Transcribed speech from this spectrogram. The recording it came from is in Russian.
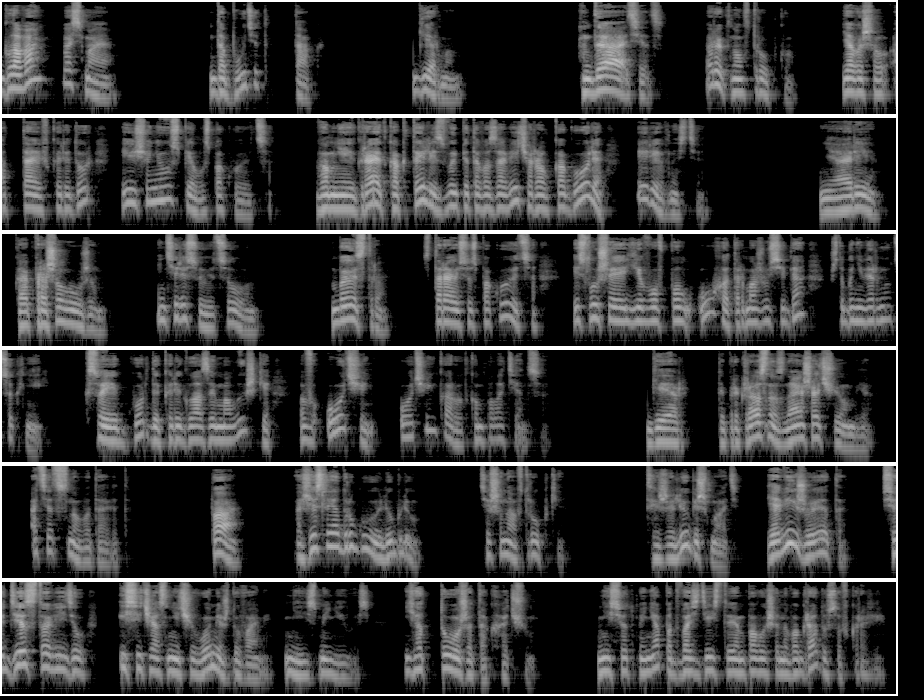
Глава восьмая. Да будет так. Герман. «Да, отец», — рыкнул в трубку. Я вышел от Таи в коридор и еще не успел успокоиться. Во мне играет коктейль из выпитого за вечер алкоголя и ревности. «Не ори. Как прошел ужин?» — интересуется он. «Быстро». Стараюсь успокоиться и, слушая его в полуха, торможу себя, чтобы не вернуться к ней к своей гордой кореглазой малышке в очень-очень коротком полотенце. «Гер, ты прекрасно знаешь, о чем я». Отец снова давит. «Па, а если я другую люблю?» Тишина в трубке. «Ты же любишь мать. Я вижу это. Все детство видел, и сейчас ничего между вами не изменилось. Я тоже так хочу». Несет меня под воздействием повышенного градуса в крови.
